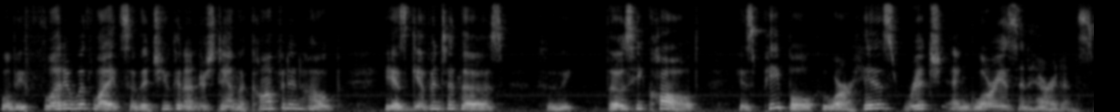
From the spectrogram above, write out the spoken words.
will be flooded with light so that you can understand the confident hope he has given to those who those he called his people who are his rich and glorious inheritance.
